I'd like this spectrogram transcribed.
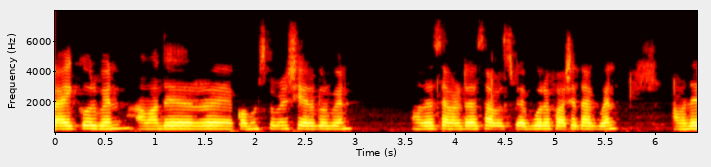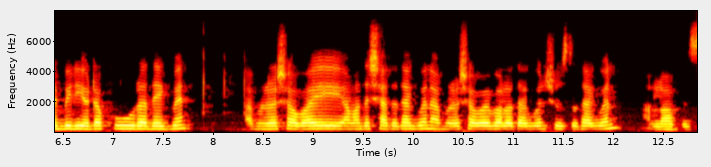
লাইক করবেন, আমাদের কমেন্টস করবেন শেয়ার করবেন, আমাদের চ্যানেলটা সাবস্ক্রাইব করে পাশে থাকবেন, আমাদের ভিডিওটা পুরো দেখবেন, আপনারা সবাই আমাদের সাথে থাকবেন, আপনারা সবাই ভালো থাকবেন, সুস্থ থাকবেন, আল্লাহ হাফিজ।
